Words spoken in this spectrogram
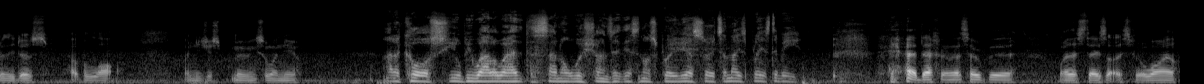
really does help a lot when you're just moving somewhere new. And of course, you'll be well aware that the sun always shines like this in Ospreylia, so it's a nice place to be. yeah, definitely. Let's hope the weather stays like this for a while.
